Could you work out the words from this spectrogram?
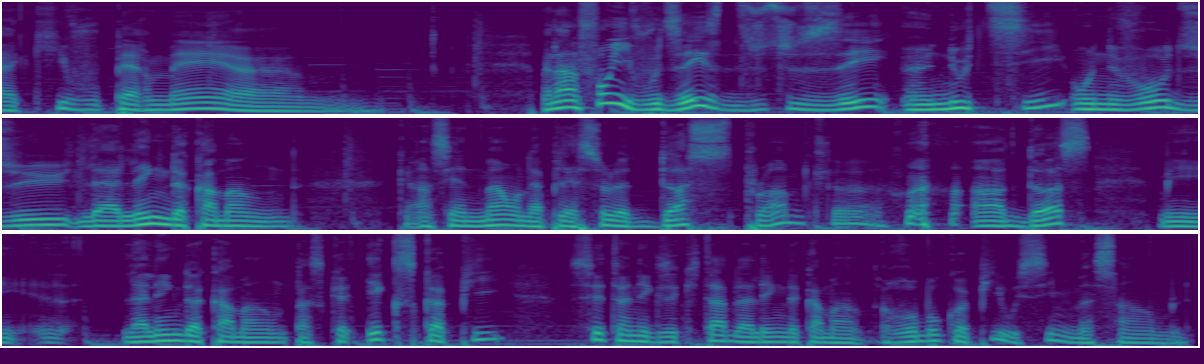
euh, qui vous permet... Euh, mais dans le fond, ils vous disent d'utiliser un outil au niveau de la ligne de commande. Anciennement, on appelait ça le DOS prompt, en DOS, mais la ligne de commande, parce que xcopy, c'est un exécutable à ligne de commande. Robocopie aussi, me semble.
